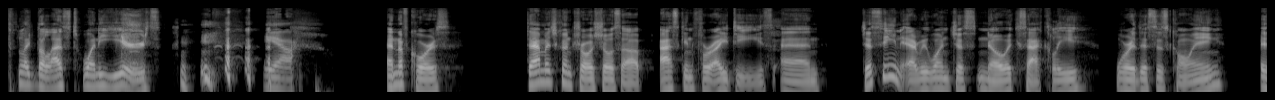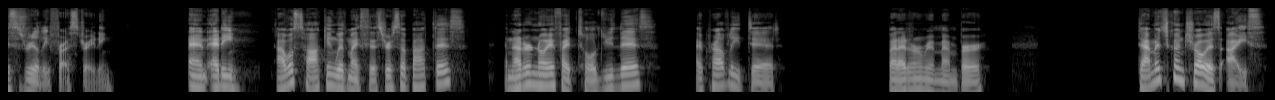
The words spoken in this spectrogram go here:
like the last 20 years? Yeah. And of course, damage control shows up asking for IDs and just seeing everyone just know exactly where this is going is really frustrating. And Eddie, I was talking with my sisters about this, and I don't know if I told you this. I probably did, but I don't remember. Damage control is ice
